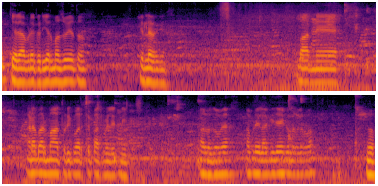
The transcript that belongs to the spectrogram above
અત્યારે આપણે ઘડિયાળમાં જોઈએ તો કેટલા વાગે બાર ને સાડા બારમાં થોડીક વાર છે, પાંચ મિનિટની. હાલો, તો હવે આપણે લાગી જાય કલર કરવા. જો.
